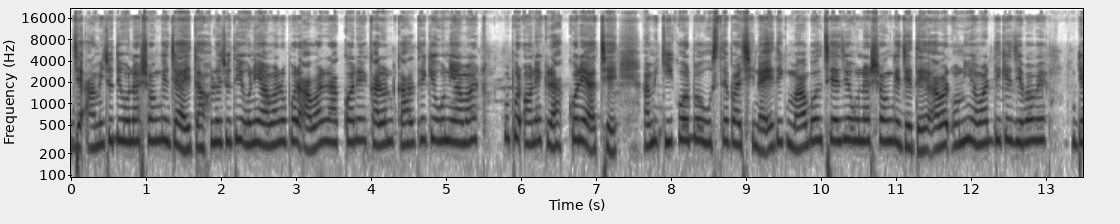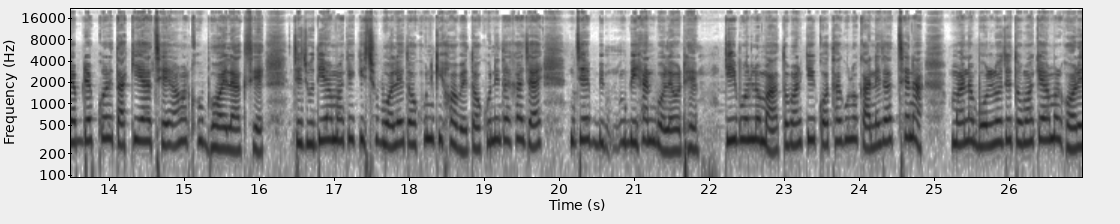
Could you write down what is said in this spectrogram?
যে, আমি যদি ওনার সঙ্গে যাই, তাহলে যদি উনি আমার উপর আবার রাগ করে, কারণ কাল থেকে উনি আমার উপর অনেক রাগ করে আছে। আমি কি করব বুঝতে পারছি না। এদিক মা বলছে যে ওনার সঙ্গে যেতে। আবার উনি আমার দিকে যেভাবে ড্যাব ড্যাব করে তাকিয়ে আছে, আমার খুব ভয় লাগছে। যে যদি আমাকে কিছু বলে তখন কি হবে? তখনই দেখা যায় যে বিহান বলে ওঠে, কী বলল মা? তোমার কি কথাগুলো কানে যাচ্ছে না? মা না বলল যে, তোমাকে আমার ঘরে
